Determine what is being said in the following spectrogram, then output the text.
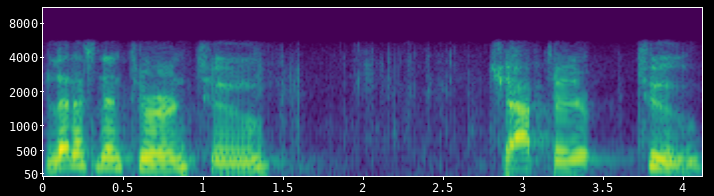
let us then turn to chapter 2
